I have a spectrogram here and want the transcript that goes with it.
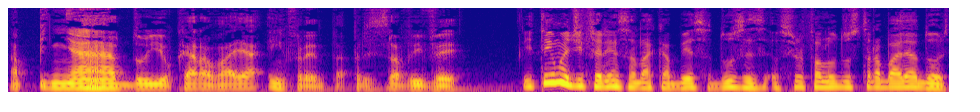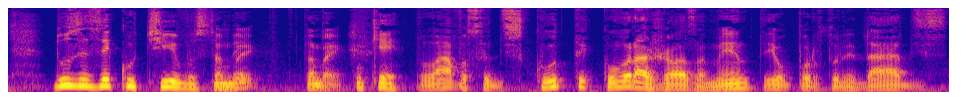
apinhado, e o cara vai em frente, precisa viver. E tem uma diferença da cabeça dos. O senhor falou dos trabalhadores, dos executivos também. também também. O quê? Lá você discute corajosamente oportunidades,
